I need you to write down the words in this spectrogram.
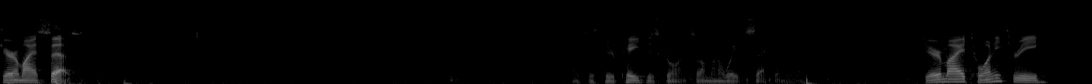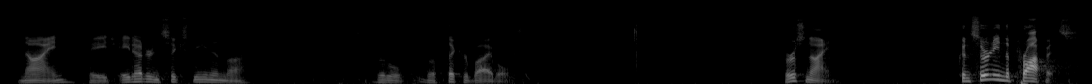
Jeremiah says, I just hear pages going, so I'm going to wait a second here. Jeremiah 23, 9, page 816 in the little, the thicker Bibles. Verse 9. Concerning the prophets,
